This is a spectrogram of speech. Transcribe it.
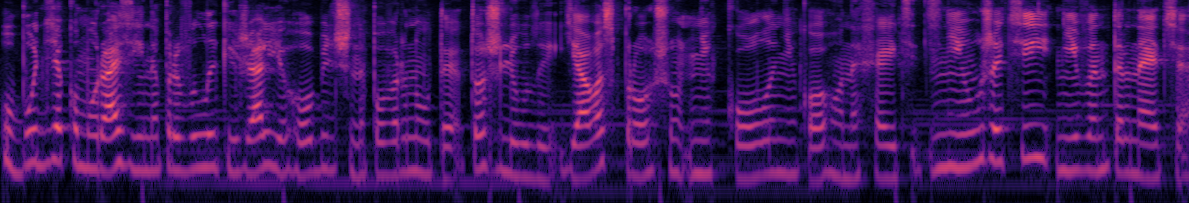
У будь-якому разі і на превеликий жаль його більше не повернути. Тож, люди, я вас прошу, ніколи нікого не хейтіть. Ні у житті, ні в інтернеті.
